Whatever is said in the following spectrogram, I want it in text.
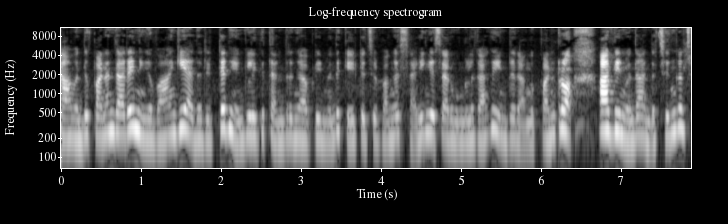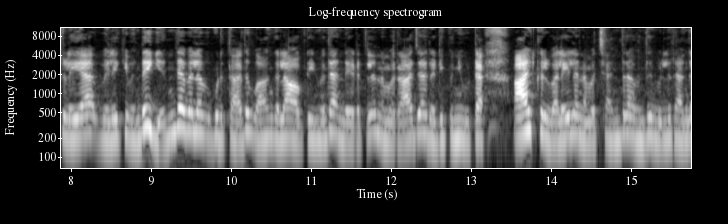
நான் வந்து பணம் தரேன் நீங்கள் வாங்கி அதை ரிட்டர்ன் எங்களுக்கு தந்துருங்க அப்படின்னு வந்து கேட்டு வச்சுருப்பாங்க. சரிங்க சார் உங்களுக்காக இன்று நாங்கள் பண்ணுறோம் அப்படின்னு வந்து அந்த செங்கல் சுளைய விலைக்கு வந்து எந்த விலை கொடுத்தாது வாங்கலாம் அப்படின்னு வந்து அந்த இடத்துல நம்ம ராஜா ரெடி பண்ணி விட்ட ஆட்கள் வலையில் நம்ம சந்திரா வந்து விழுறாங்க.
